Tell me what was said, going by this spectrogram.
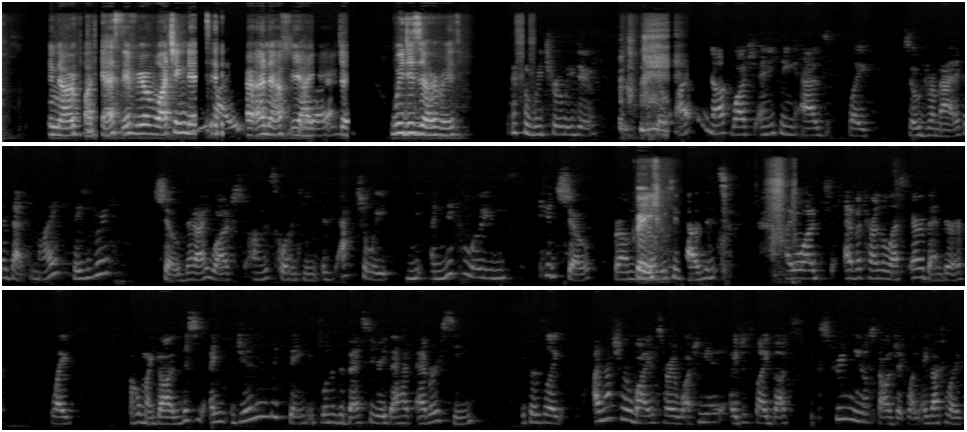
in our podcast if you're watching this. Like, and you're An FBI Sure. agent. We deserve it. we truly do. So I have not watched anything as like so dramatic as that. My favorite show that I watched on this quarantine is actually a Nickelodeon kids show from Great. the early 2000s. I watched Avatar: The Last Airbender. Like, oh my god, this is I genuinely think it's one of the best series I have ever seen because like I'm not sure why I started watching it. I just like got extremely nostalgic. Like I got to like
